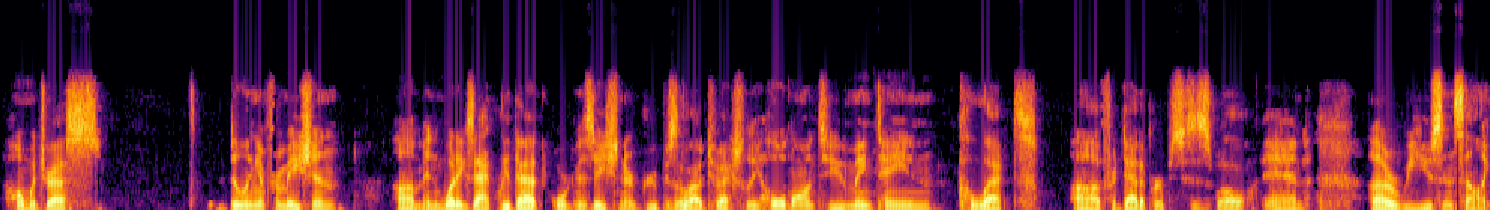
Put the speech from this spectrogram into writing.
home address, billing information, um, and what exactly that organization or group is allowed to actually hold on to, maintain, collect uh, for data purposes as well, and uh, reuse and selling.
